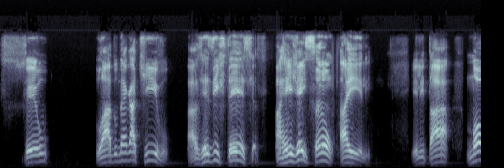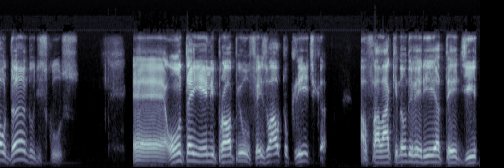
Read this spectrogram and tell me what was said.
seu lado negativo, as resistências, a rejeição a ele. Ele está moldando o discurso. É, ontem ele próprio fez uma autocrítica ao falar que não deveria ter dito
